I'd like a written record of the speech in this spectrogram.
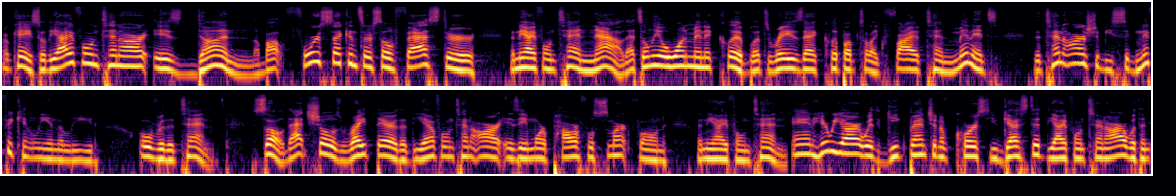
Okay, so the iPhone 10R is done. About four seconds or so faster than the iPhone 10 now. That's only a one minute clip. Let's raise that clip up to like five, 10 minutes. The 10R should be significantly in the lead over the 10. So that shows right there that the iPhone 10R is a more powerful smartphone than the iPhone 10. And here we are with Geekbench, and of course, you guessed it, the iPhone 10R with an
